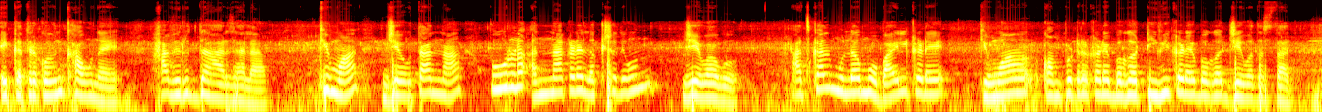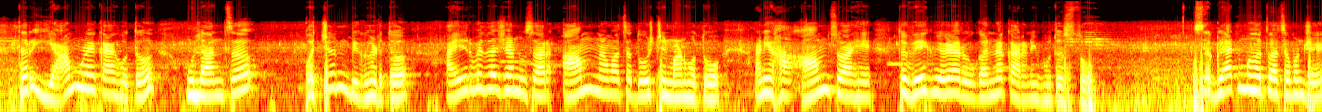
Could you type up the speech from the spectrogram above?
एकत्र करून खाऊ नये हा विरुद्ध आहार झाला. किंवा जेवताना पूर्ण अन्नाकडे लक्ष देऊन जेवावं. आजकाल मुलं मोबाईलकडे किंवा कॉम्प्युटरकडे बघत टी व्हीकडे बघत जेवत असतात. तर यामुळे काय होतं मुलांचं पचन बिघडतं. आयुर्वेदाच्या नुसार आम नावाचा दोष निर्माण होतो आणि हा आम जो आहे तो वेगवेगळ्या रोगांना कारणीभूत असतो. सगळ्यात महत्त्वाचं म्हणजे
